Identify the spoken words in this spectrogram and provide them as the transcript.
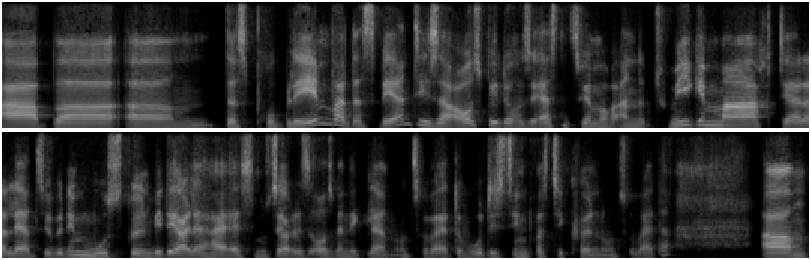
aber ähm, das Problem war, dass während dieser Ausbildung, also erstens, wir haben auch Anatomie gemacht, ja, da lernst du über die Muskeln, wie die alle heißen, musst du alles auswendig lernen und so weiter, wo die sind, was die können und so weiter. Ähm,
